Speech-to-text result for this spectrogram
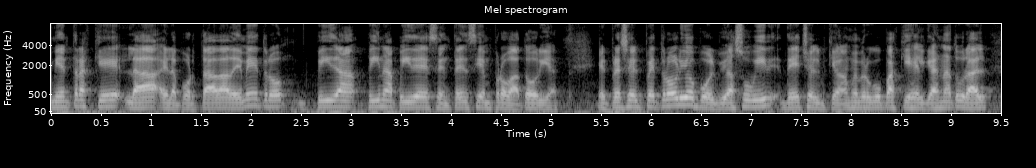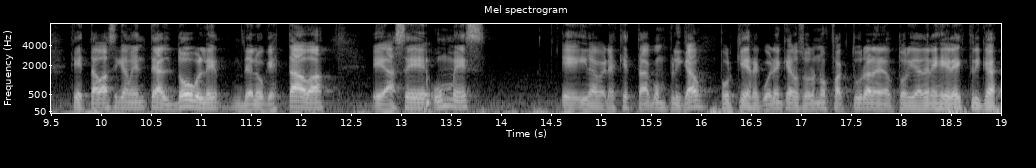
Mientras que la, en la portada de Metro, Pida, Pina pide sentencia en probatoria. El precio del petróleo volvió a subir. De hecho, el que más me preocupa aquí es el gas natural, que está básicamente al doble de lo que estaba eh, hace un mes eh, y la verdad es que está complicado porque recuerden que a nosotros nos facturan la Autoridad de Energía Eléctrica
